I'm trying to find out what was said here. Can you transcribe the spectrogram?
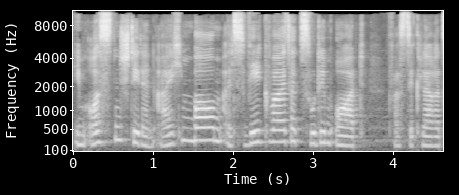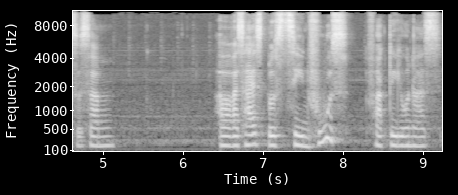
im Osten steht ein Eichenbaum als Wegweiser zu dem Ort, fasste Clara zusammen. Aber was heißt bloß zehn Fuß? fragte Jonas.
